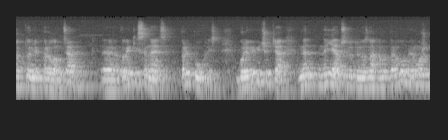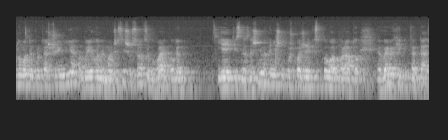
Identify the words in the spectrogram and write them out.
трактуємо як перелом, це великий синець, припухлість, больові відчуття не, не є абсолютними ознаками перелому. Ми можемо думати про те, що він є, або його немає. Частіше всього це буває, коли є якісь незначні механічні пошкодження кісткового апарату, вивихи і так далі.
